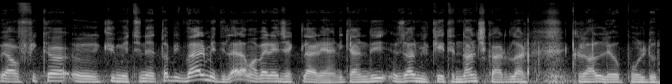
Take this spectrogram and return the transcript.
ve Afrika e, hükümetine tabi vermediler ama verecekler yani kendi özel mülkiyetinden çıkardılar Kral Leopold'un.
